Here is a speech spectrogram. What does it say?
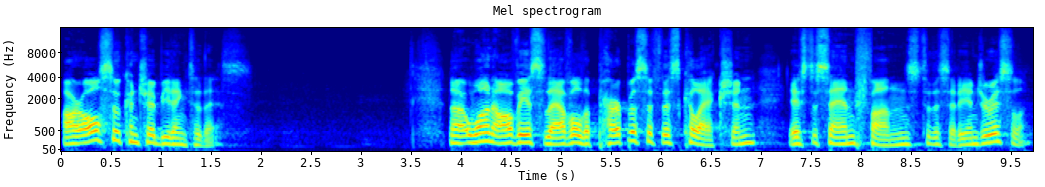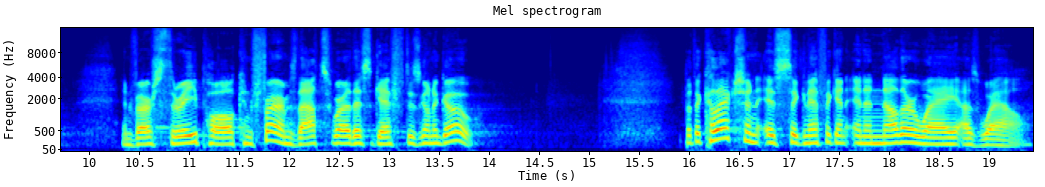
are also contributing to this. Now, at one obvious level, the purpose of this collection is to send funds to the city in Jerusalem. In verse 3, Paul confirms that's where this gift is going to go. But the collection is significant in another way as well.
